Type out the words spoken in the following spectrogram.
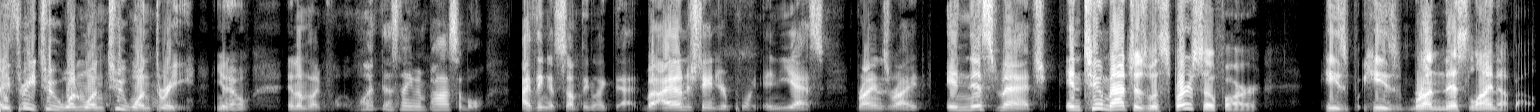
a three two one one two one three. You know, and I'm like, what? That's not even possible. I think it's something like that. But I understand your point. And yes, Brian's right. In this match, in two matches with Spurs so far, he's he's run this lineup out.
